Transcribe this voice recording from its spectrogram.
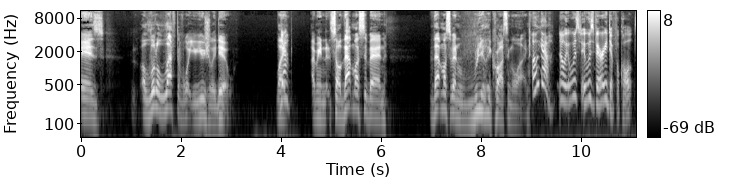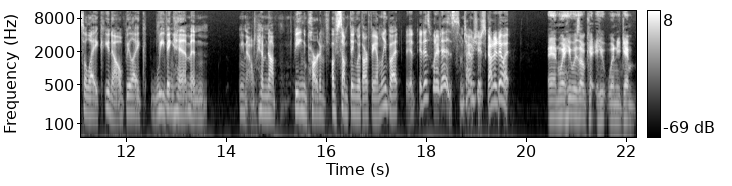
is a little left of what you usually do. Like, Yeah. I mean, so that must have been that must have been really crossing the line. Oh yeah, no, it was it was very difficult to like you know be like leaving him and you know him not being a part of, of something with our family, but it, it is what it is. Sometimes you just got to do it. And when he was okay, he, when he came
